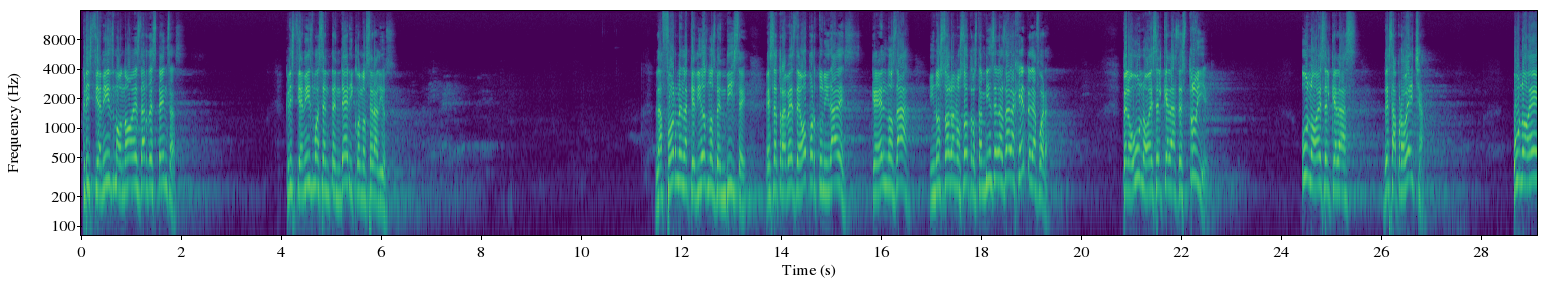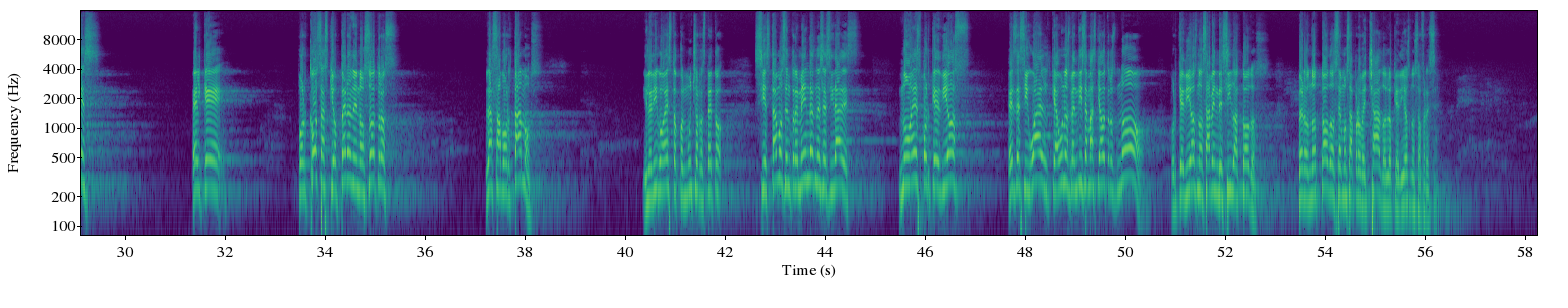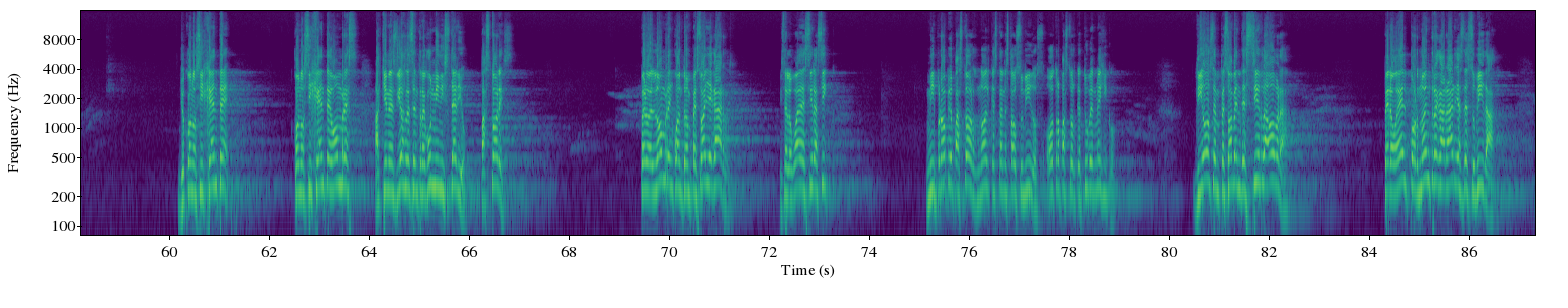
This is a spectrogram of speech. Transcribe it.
Cristianismo no es dar despensas. Cristianismo es entender y conocer a Dios. La forma en la que Dios nos bendice es a través de oportunidades que Él nos da. Y no solo a nosotros, también se las da a la gente de afuera. Pero uno es el que las destruye. Uno es el que las desaprovecha. Uno es el que por cosas que operan en nosotros las abortamos. Y le digo esto con mucho respeto, si estamos en tremendas necesidades, no es porque Dios es desigual, que a unos bendice más que a otros, no, porque Dios nos ha bendecido a todos, pero no todos hemos aprovechado lo que Dios nos ofrece. Yo conocí gente, conocí gente, hombres, a quienes Dios les entregó un ministerio, pastores. Pero el hombre en cuanto empezó a llegar, y se lo voy a decir así, mi propio pastor, no el que está en Estados Unidos, otro pastor que tuve en México, Dios empezó a bendecir la obra, pero él por no entregar áreas de su vida,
